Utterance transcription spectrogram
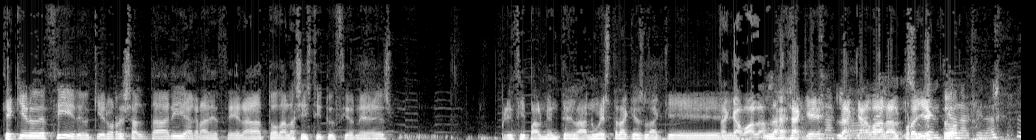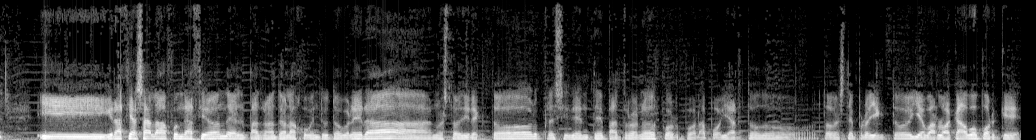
¿Qué quiero decir? Quiero resaltar y agradecer a todas las instituciones, principalmente la nuestra, que es la que La que avala. la, la que, la que avala el proyecto. subvenciona al final. Y gracias a la Fundación del Patronato de la Juventud Obrera, a nuestro director, presidente, patronos, por, por apoyar todo, todo este proyecto y llevarlo a cabo, porque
